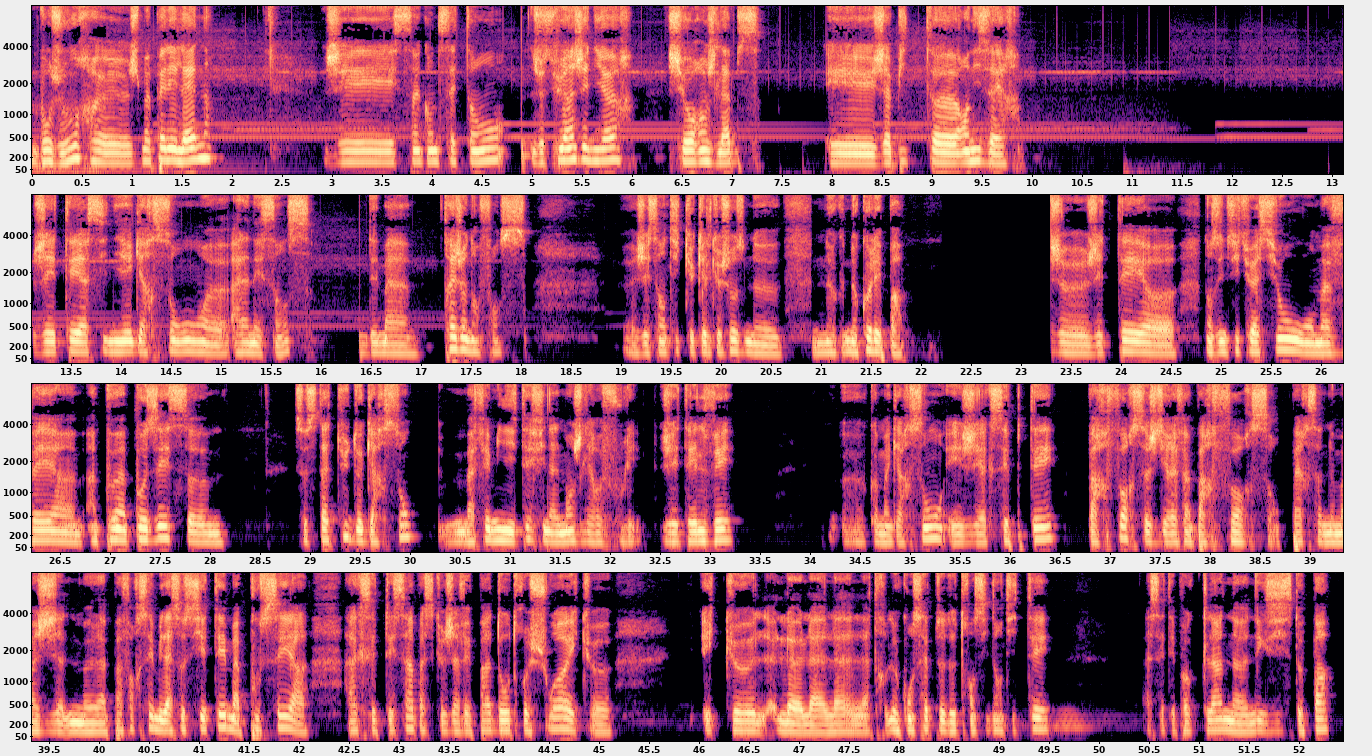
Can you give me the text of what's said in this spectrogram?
Bonjour, euh, je m'appelle Hélène, j'ai 57 ans, je suis ingénieur chez Orange Labs et j'habite euh, en Isère. J'ai été assigné garçon euh, à la naissance, dès ma très jeune enfance. J'ai senti que quelque chose ne, ne, collait pas. J'étais dans une situation où on m'avait un, un peu imposé ce, ce statut de garçon, ma féminité finalement, je l'ai refoulée. J'ai été élevé euh, comme un garçon et j'ai accepté par force, je dirais, enfin par force, personne ne, me l'a pas forcé, mais la société m'a poussé à, accepter ça parce que j'avais pas d'autre choix et que et que le concept de transidentité à cette époque-là n'existe pas.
